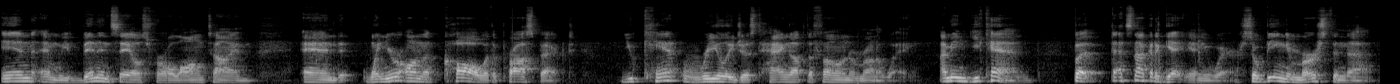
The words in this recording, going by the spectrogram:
in and we've been in sales for a long time, and when you're on a call with a prospect, you can't really just hang up the phone and run away. I mean, you can, but that's not going to get you anywhere. So being immersed in that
